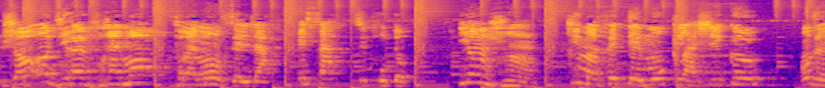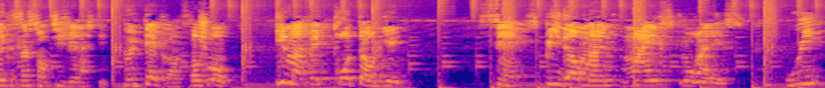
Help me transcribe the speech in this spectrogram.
Genre, on dirait vraiment, vraiment Zelda. Et ça, c'est trop top. Il y a un jeu qui m'a fait tellement clasher que on dirait que ça sorti, je vais l'acheter. Peut-être, hein, franchement. Il m'a fait trop torguer. C'est Spider-Man Miles Morales. Oui,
